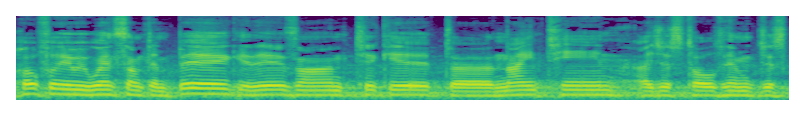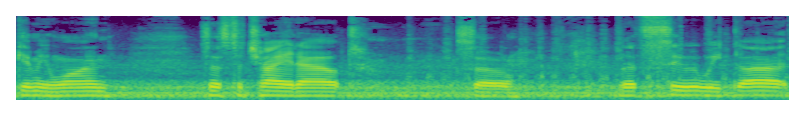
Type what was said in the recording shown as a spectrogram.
Hopefully, we win something big. It is on ticket uh, 19. I just told him just give me one just to try it out. So let's see what we got.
